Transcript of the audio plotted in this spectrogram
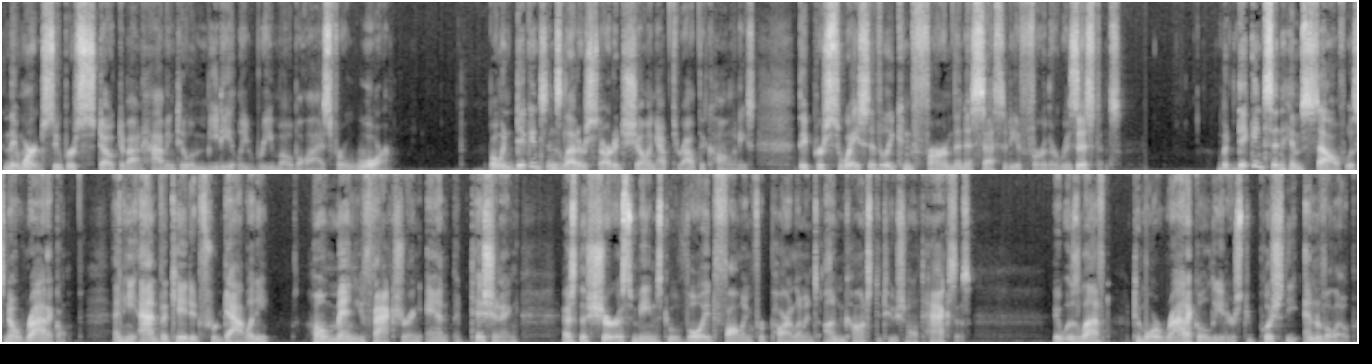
and they weren't super stoked about having to immediately remobilize for war. But when Dickinson's letters started showing up throughout the colonies, they persuasively confirmed the necessity of further resistance. But Dickinson himself was no radical, and he advocated frugality, home manufacturing, and petitioning as the surest means to avoid falling for Parliament's unconstitutional taxes. It was left to more radical leaders to push the envelope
